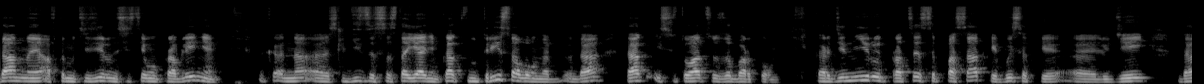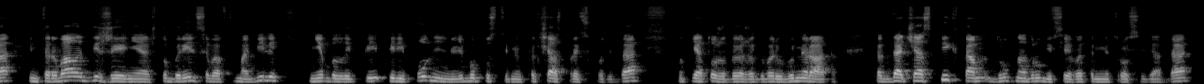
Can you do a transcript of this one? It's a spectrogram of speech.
данная автоматизированная система управления следить за состоянием как внутри салона, да, так и ситуацию за бортом. Координирует процессы посадки, высадки людей, да, интервалы движения, чтобы рельсы в автомобиле не были переполнены либо пустыми, как сейчас происходит, да. Вот я тоже даже говорю в Эмиратах когда час пик, там друг на друге все в этом метро сидят, да.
